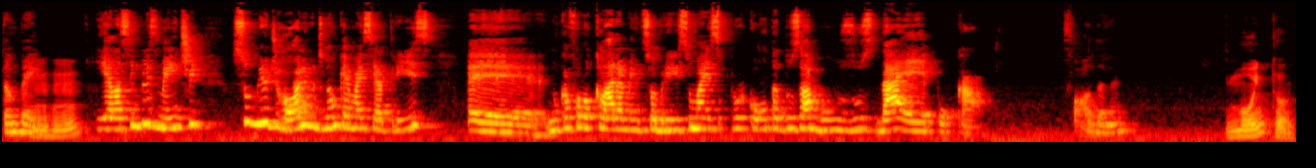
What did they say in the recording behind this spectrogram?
também. Uhum. E ela simplesmente sumiu de Hollywood, não quer mais ser atriz. É, nunca falou claramente sobre isso, mas por conta dos abusos da época. Foda, né? Muito.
